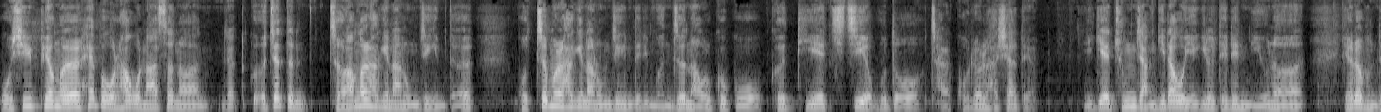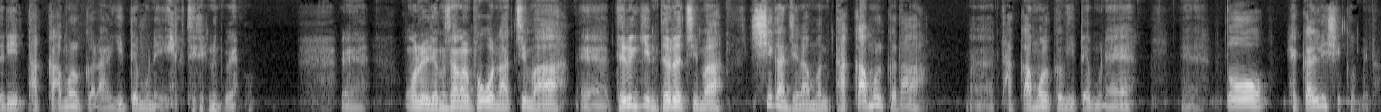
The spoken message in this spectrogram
50평을 회복을 하고 나서는 어쨌든 저항을 확인하는 움직임들, 고점을 확인하는 움직임들이 먼저 나올 거고 그 뒤에 지지 여부도 잘 고려를 하셔야 돼요. 이게 중장기라고 얘기를 드리는 이유는 여러분들이 다 까먹을 걸 알기 때문에 얘기를 드리는 거예요. 예, 오늘 영상을 보고 났지만, 예, 들긴 들었지만, 시간 지나면 다 까먹을 거다. 예, 다 까먹을 거기 때문에, 예, 또 헷갈리실 겁니다.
